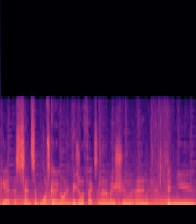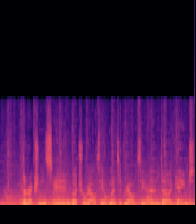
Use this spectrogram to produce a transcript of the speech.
get a sense of what's going on in visual effects and animation and the new directions in virtual reality, augmented reality and uh, games.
